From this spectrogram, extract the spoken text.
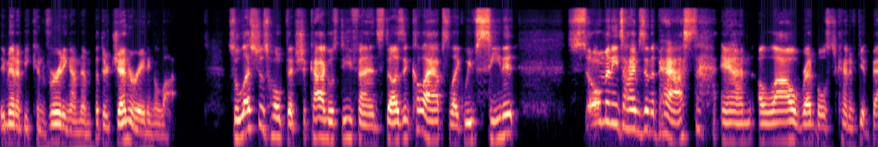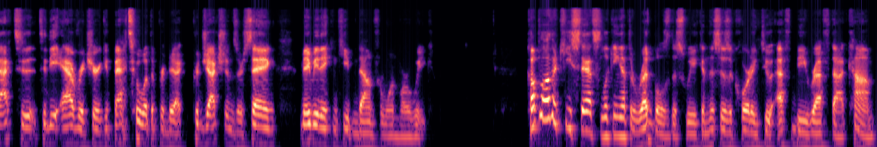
they may not be converting on them but they're generating a lot so let's just hope that chicago's defense doesn't collapse like we've seen it so many times in the past and allow Red Bulls to kind of get back to, to the average here, get back to what the project, projections are saying. Maybe they can keep them down for one more week. Couple other key stats looking at the Red Bulls this week, and this is according to FBref.com.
